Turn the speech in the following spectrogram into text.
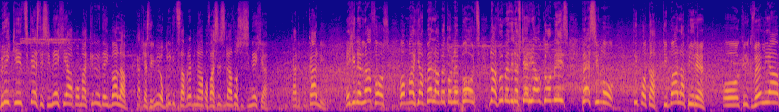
Μπρίκιτς και στη συνέχεια απομακρύνεται η μπάλα. Κάποια στιγμή ο Μπρίκιτς θα πρέπει να αποφασίσει να δώσει συνέχεια. Κάτι που κάνει. Έγινε λάθος ο Μαγιαμπέλα με τον Εμπόρτς. Να δούμε την ευκαιρία. Ο Γκομί. Πέσιμο. Τίποτα. Την μπάλα πήρε ο Κρικβέλια.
